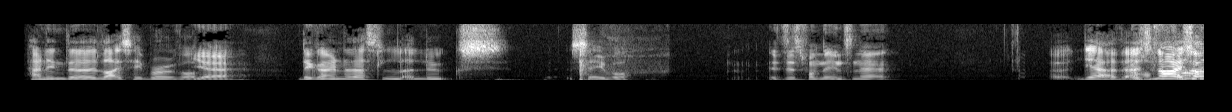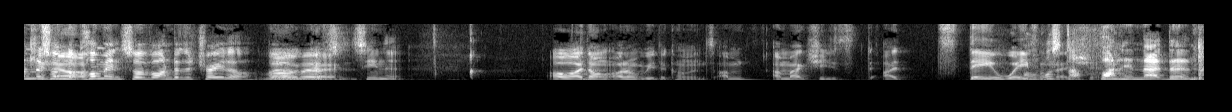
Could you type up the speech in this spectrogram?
handing the lightsaber over. Yeah, they're going. That's Luke's saber. Is this from the internet? Uh, yeah, it's, oh, no, it's on it's on the comments of under the trailer where, oh, okay. where I've seen it. Oh, I don't I don't read the comments. I'm I'm actually st- I stay away oh, from. What's the shit. fun in that then?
